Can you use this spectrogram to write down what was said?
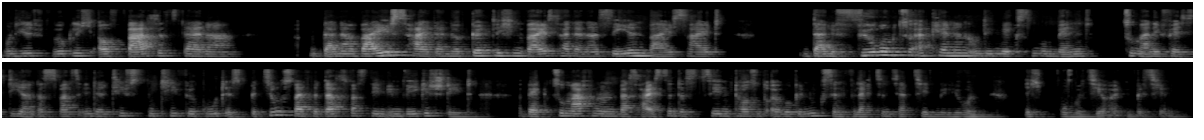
und hilft wirklich auf Basis deiner, deiner Weisheit, deiner göttlichen Weisheit, deiner Seelenweisheit, deine Führung zu erkennen und im nächsten Moment zu manifestieren. Das, was in der tiefsten Tiefe gut ist, beziehungsweise das, was dem im Wege steht, wegzumachen. Und was heißt denn, dass 10.000 Euro genug sind? Vielleicht sind es ja 10 Millionen. Ich provoziere heute ein bisschen.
